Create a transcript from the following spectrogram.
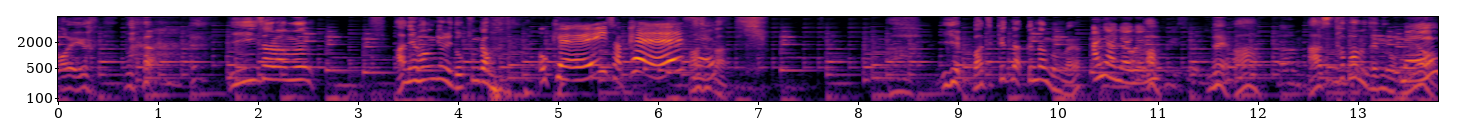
어, 이거 뭐야? 이 사람은 아닐 확률이 높은가 보네. 오케이. 자, 패스. 아, 잠깐. 아, 이게 마치 끝나 끝난 건가요? 아니, 아니, 아니. 아, 아니. 네. 아, 아 스탑하면 되는 거군요. 네.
